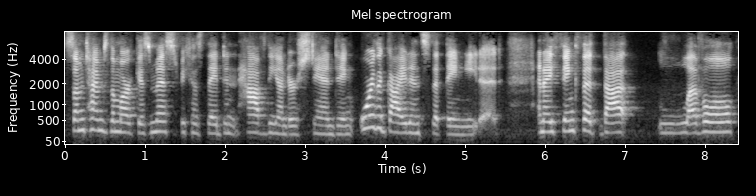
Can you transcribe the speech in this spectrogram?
sometimes the mark is missed because they didn't have the understanding or the guidance that they needed. And I think that that level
